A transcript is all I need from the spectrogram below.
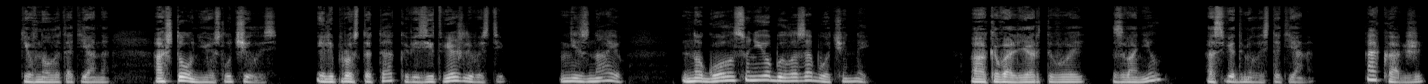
— кивнула Татьяна. — А что у нее случилось? Или просто так, визит вежливости? — Не знаю, но голос у нее был озабоченный. — А кавальер твой звонил? — осведомилась Татьяна. — А как же?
